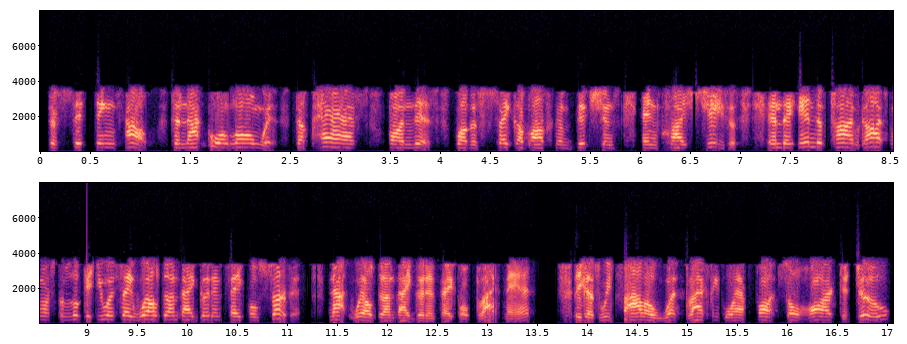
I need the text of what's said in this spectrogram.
to sit things out, to not go along with, to pass on this for the sake of our convictions in Christ Jesus. In the end of time, God wants to look at you and say, Well done, thy good and faithful servant. Not well done, thy good and faithful black man, because we follow what black people have fought so hard to do.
